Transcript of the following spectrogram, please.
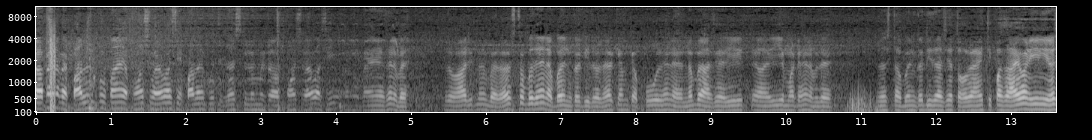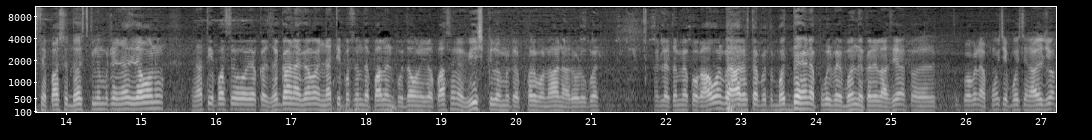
ને પાલનપુર પાસે પહોંચવા છે પાલનપુરથી દસ કિલોમીટર પહોંચવા છીએ. અને છે ને ભાઈ તો આ રીતના ભાઈ રસ્તો બધા ને બંધ કરી દીધો છે. કેમ કે પુલ છે ને, નબળા છે. એ રીતના એ માટે છે ને બધા રસ્તા બંધ કરી દીધા છે. તો હવે અહીંથી પાછા આવ્યા ને, એની રસ્તે પાછું દસ કિલોમીટર નથી જવાનું. નાતી પાછો એક જગાણા ગામ નાતી પાછું અંદર પાલનપુર જવાનું. એટલે પાછો ને વીસ કિલોમીટર ફરવાનું આના રોડ ઉપર. એટલે તમે કોઈક આવો ને ભાઈ, આ રસ્તા પર તો બધા એને પુલ ભાઈ બંધ કરેલા છે. તો કોઈકને પહોંચે પહોંચીને હાલજો.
